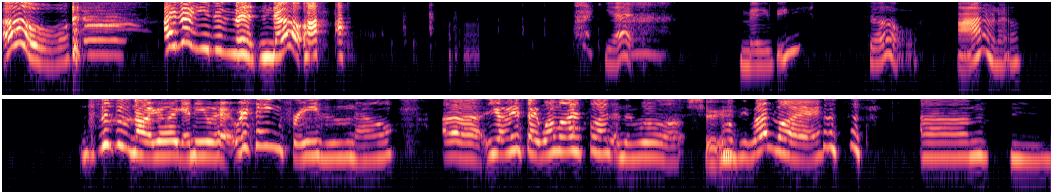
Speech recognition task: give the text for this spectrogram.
Oh, I thought you just meant no. yes. Maybe? So I don't know. this is not going anywhere. We're saying phrases now. Uh, you want me to start one last one, and then we'll Sure. we'll do one more. um, hmm.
